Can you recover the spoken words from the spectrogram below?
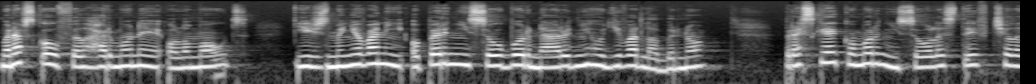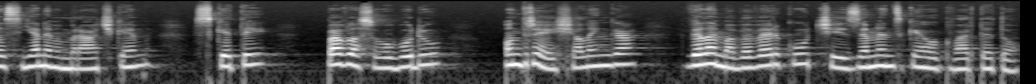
Moravskou filharmonii Olomouc, již zmiňovaný operní soubor Národního divadla Brno, pražské komorní solisty v čele s Janem Mráčkem, Skety, Pavla Svobodu, Ondřeje Šalinga, Vilema Veverku či Zemlenského kvarteto.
